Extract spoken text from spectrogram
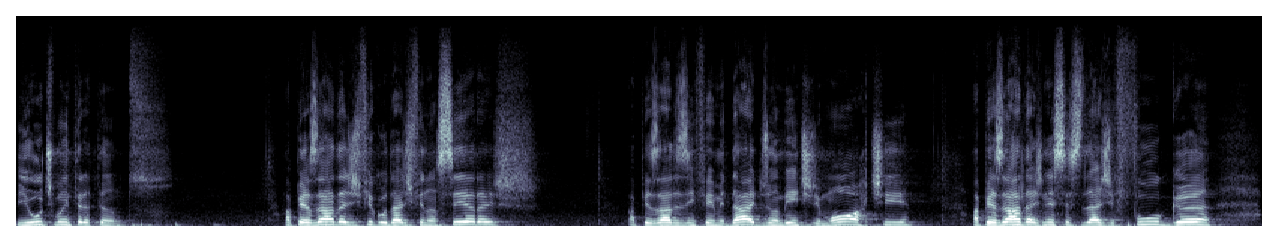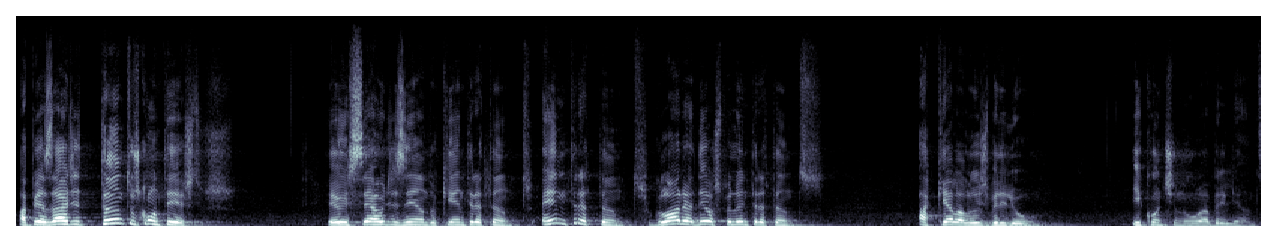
e o último entretanto. Apesar das dificuldades financeiras, apesar das enfermidades, do ambiente de morte, apesar das necessidades de fuga, apesar de tantos contextos, Eu encerro dizendo que, entretanto, entretanto, glória a Deus pelo entretanto, aquela luz brilhou e continua brilhando.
